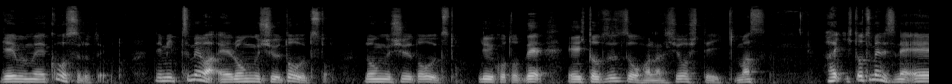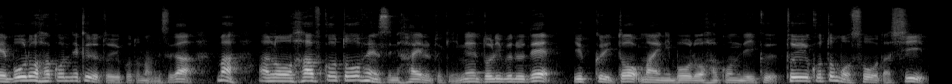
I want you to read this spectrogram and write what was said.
ゲームメイクをするということ。で、3つ目は、えロングシュートを打つと。ロングシュートを打つということで、え1つずつお話をしていきます。はい、1つ目ですね、えーボールを運んでくるということなんですが、まあ、あのハーフコートオフェンスに入るときにね、ドリブルでゆっくりと前にボールを運んでいくということもそうだし、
